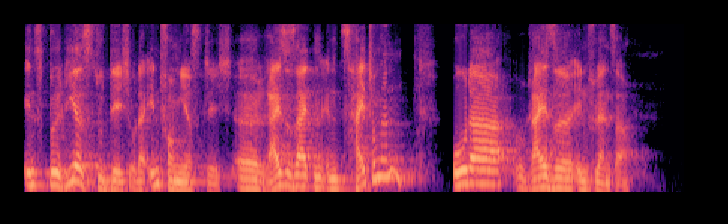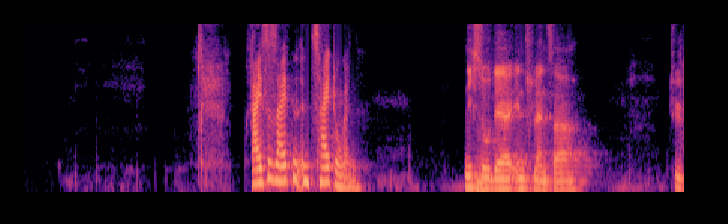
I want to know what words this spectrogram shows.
inspirierst du dich oder informierst dich? Äh, Reiseseiten in Zeitungen oder Reiseinfluencer? Reiseseiten in Zeitungen. Nicht so der Influencer-Typ.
